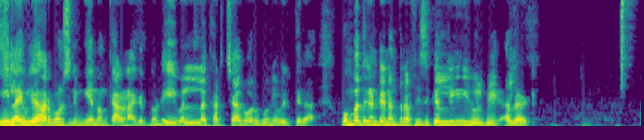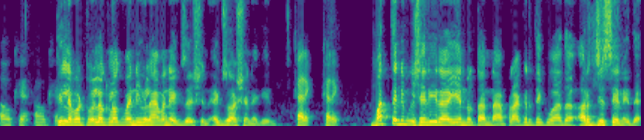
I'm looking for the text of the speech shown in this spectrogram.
ಈ ಲೈವ್ಲಿ ಹಾರ್ಮೋನ್ಸ್ ನಿಮ್ಗೆ ಏನೊಂದು ಕಾರಣ ಆಗುತ್ತೆ ನೋಡಿ ಇವೆಲ್ಲ ಖರ್ಚಾಗೋವರೆಗೂ ನೀವು ಇರ್ತೀರಾ. ಒಂಬತ್ತು ಗಂಟೆ ನಂತರ physically you will be alert okay okay till about twelve o'clock when you will have an exhaustion exhaustion again correct correct ಮತ್ತೆ ನಿಮಗೆ ಶರೀರ ಏನು ತನ್ನ ಪ್ರಾಕೃತಿಕವಾದ ಅರ್ಜಸ್ ಏನಿದೆ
